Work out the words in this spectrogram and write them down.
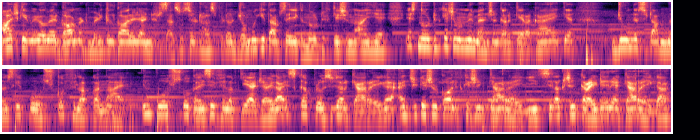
आज की वीडियो में government medical college and its associate hospital Jammu की तरफ़ से एक नोटिफिकेशन आई है। इस नोटिफिकेशन उन्होंने मैंशन करके रखा है कि जूनियर स्टाफ नर्स के पोस्ट को फिलअप करना है। इन पोस्ट को कैसे फिलअप किया जाएगा? इसका प्रोसीजर क्या रहेगा? एजुकेशन क्वालिफिकेशन क्या रहेगी? सिलेक्शन क्राइटेरिया क्या रहेगा?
